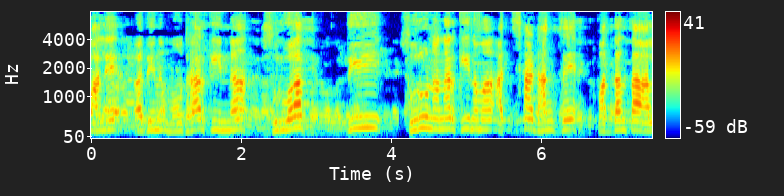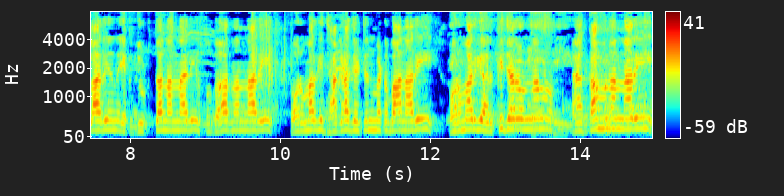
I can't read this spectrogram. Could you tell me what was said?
पाले अधीन मोधरार की न, शुरुआत ती नन्नर की नमा अच्छा ढंग से पद्धनता आलारीन, एकजुटता नन्नारी, सुधार नन्नारी, हॉर्मर की झगड़ा जेटिन मिटबा नारी, हॉर्मर की अरखी जरा कम नन्नारी,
